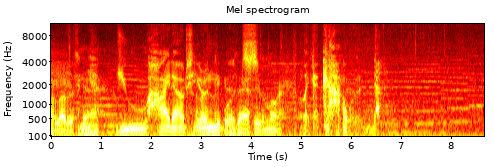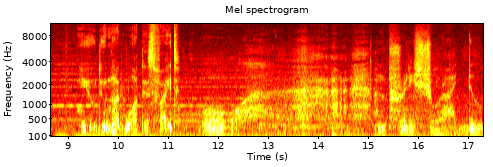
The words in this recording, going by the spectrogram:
I love this And guy. yet you hide out I here love in the kicking his ass woods even more. like a coward. You do not want this fight. Oh. I'm pretty sure I do.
